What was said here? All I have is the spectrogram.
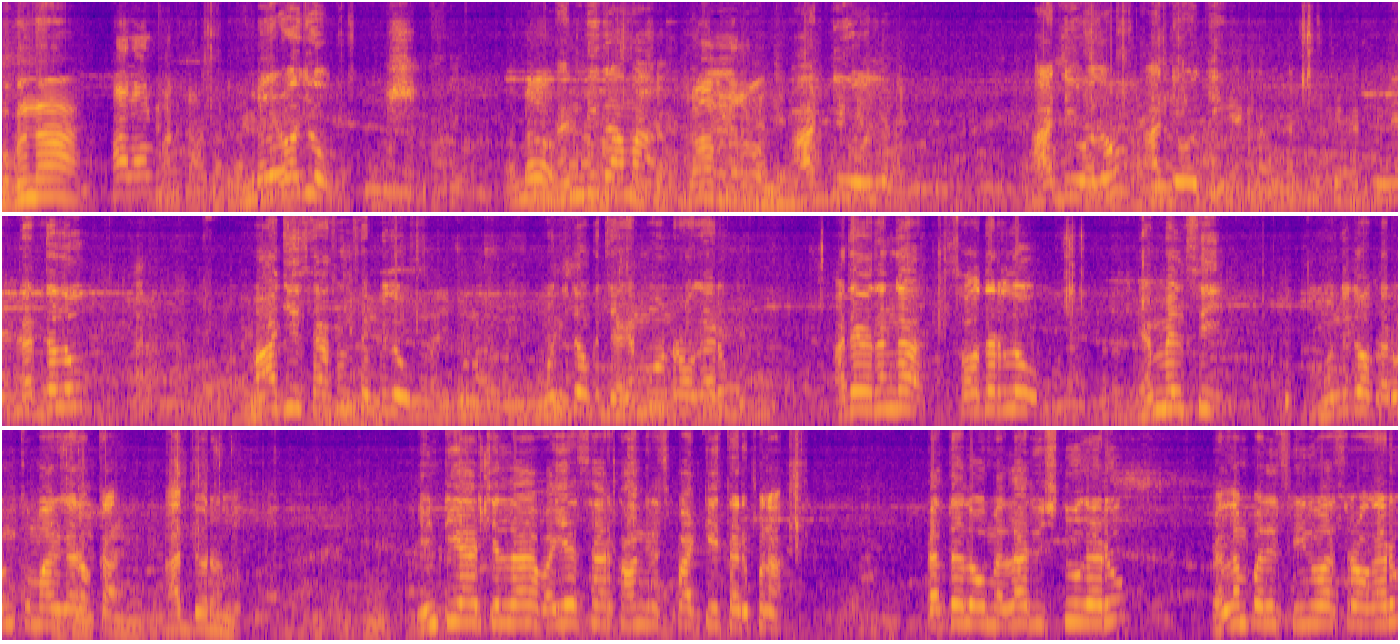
ముకుందా? ఈరోజు నందిగామ ఆర్డీఓలు ఆర్డీఓలో ఆర్డీఓకి పెద్దలు మాజీ శాసనసభ్యులు ముందుతోక జగన్మోహన్ రావు గారు అదేవిధంగా సోదరులు ఎమ్మెల్సీ ఒక అరుణ్ కుమార్ గారు యొక్క ఆధ్వర్యంలో. ఎన్టీఆర్ జిల్లా వైఎస్ఆర్ కాంగ్రెస్ పార్టీ తరపున పెద్దలు మెల్లారి విష్ణు గారు వెల్లంపల్లి శ్రీనివాసరావు గారు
